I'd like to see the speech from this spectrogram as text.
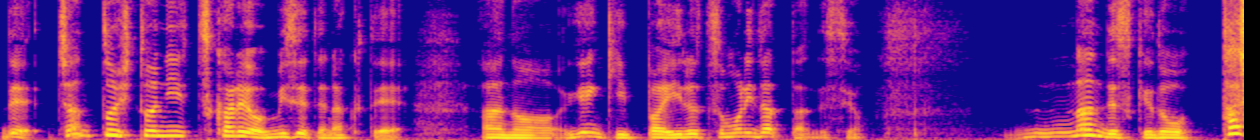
でちゃんと人に疲れを見せてなくてあの元気いっぱいいるつもりだったんですよ。なんですけど確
